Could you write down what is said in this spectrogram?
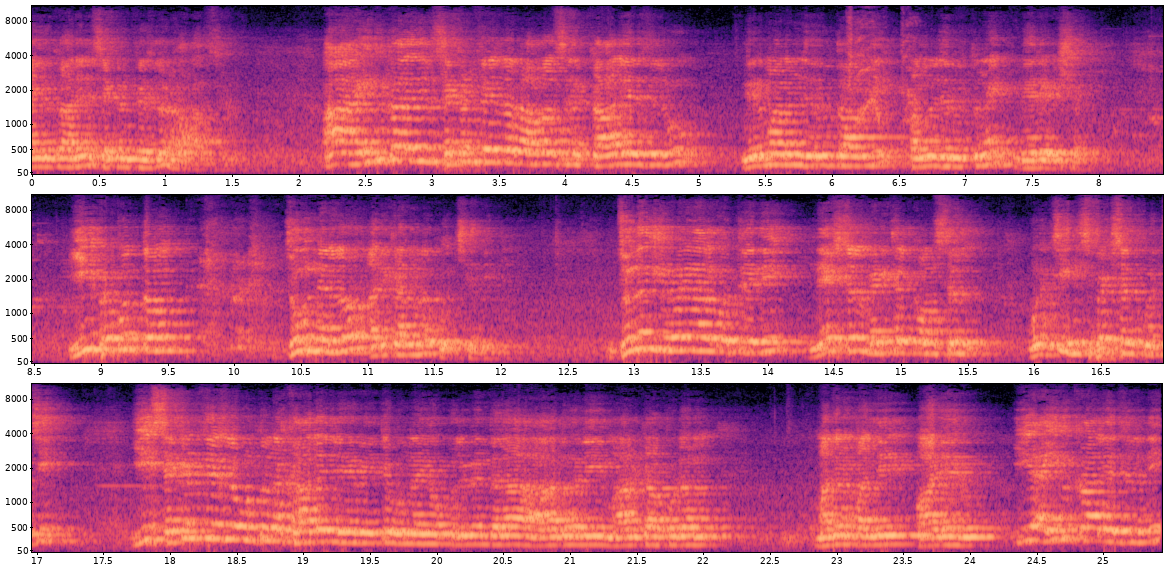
ఐదు కాలేజీలు సెకండ్ ఫేజ్లో రావాల్సింది ఆ ఐదు కాలేజీలు సెకండ్ ఫేజ్లో రావాల్సిన కాలేజీలు నిర్మాణం జరుగుతూ ఉంది పనులు జరుగుతున్నాయి వేరే విషయం. ఈ ప్రభుత్వం జూన్ నెలలో అధికారంలోకి వచ్చింది. జూలై ఇరవై నాలుగో తేదీ నేషనల్ మెడికల్ కౌన్సిల్ వచ్చి ఇన్స్పెక్షన్కి వచ్చి ఈ సెకండ్ ఫేజ్లో ఉంటున్న కాలేజీలు ఏవైతే ఉన్నాయో పులివెందల ఆదోని మార్కాపురం మదనపల్లి పాడేరు ఈ ఐదు కాలేజీలని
